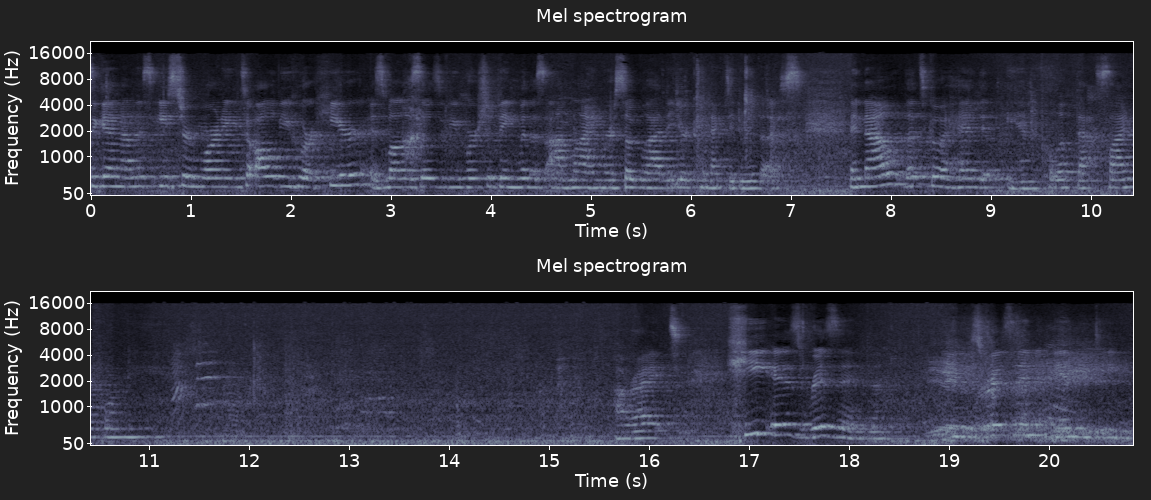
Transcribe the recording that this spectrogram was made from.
Again on this Easter morning to all of you who are here, as well as those of you worshiping with us online. We're so glad that you're connected with us. And now let's go ahead and pull up that slide for me. All right. He is risen. He is risen indeed.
